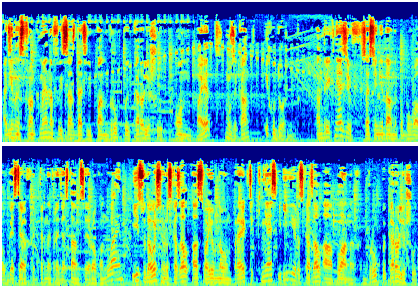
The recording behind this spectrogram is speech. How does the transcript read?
один из фронтменов и создателей пан-группы группы Король и Шут. Он поэт, музыкант и художник. Андрей Князев совсем недавно побывал в гостях интернет-радиостанции Rock Online и с удовольствием рассказал о своем новом проекте «Князь» и рассказал о планах группы «Король и Шут».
